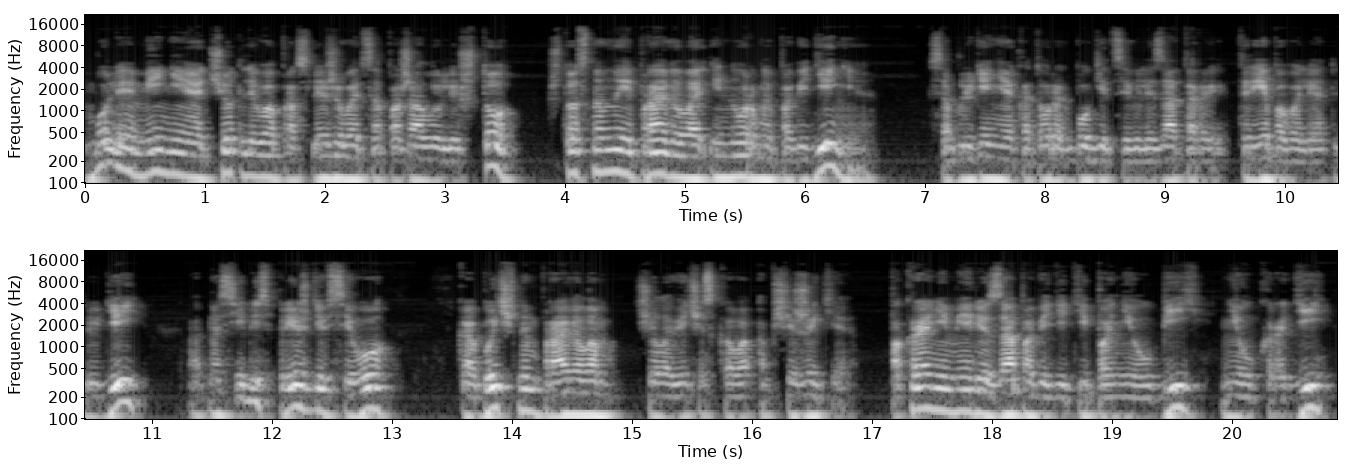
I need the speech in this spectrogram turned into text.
Более-менее отчетливо прослеживается, пожалуй, лишь то, что основные правила и нормы поведения, соблюдение которых боги-цивилизаторы требовали от людей, относились прежде всего к обычным правилам человеческого общежития. По крайней мере, заповеди типа «не убий», «не укради»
